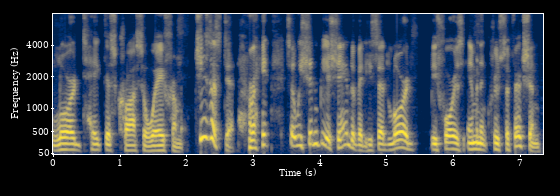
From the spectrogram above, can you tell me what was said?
Lord, take this cross away from me. Jesus did, right? So we shouldn't be ashamed of it. He said, Lord, before his imminent crucifixion,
